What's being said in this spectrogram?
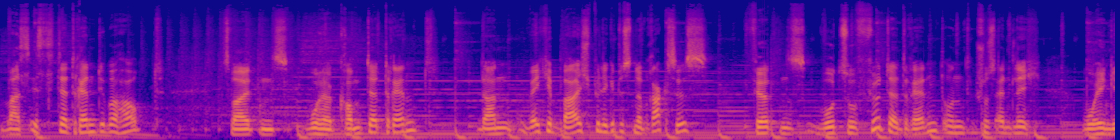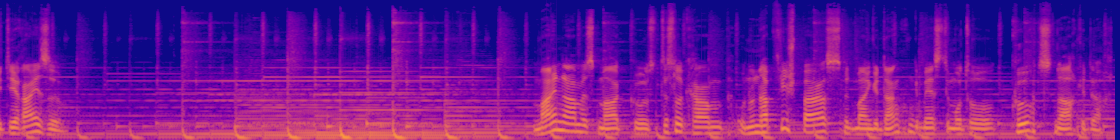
was ist der Trend überhaupt? Zweitens, woher kommt der Trend? Dann, welche Beispiele gibt es in der Praxis? Viertens, wozu führt der Trend? Und schlussendlich, wohin geht die Reise? Mein Name ist Markus Disselkamp und nun habt viel Spaß mit meinen Gedanken gemäß dem Motto kurz nachgedacht.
